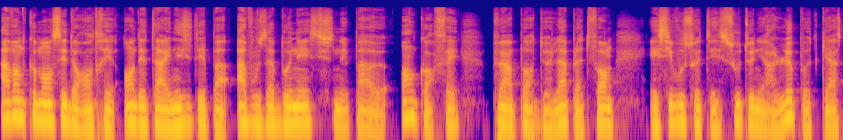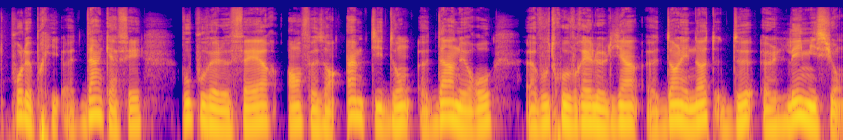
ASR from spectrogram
Avant de commencer de rentrer en détail, n'hésitez pas à vous abonner si ce n'est pas encore fait, peu importe de la plateforme. Et si vous souhaitez soutenir le podcast pour le prix d'un café, vous pouvez le faire en faisant un petit don euh, d'un euro. Euh, vous trouverez le lien euh, dans les notes de l'émission.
